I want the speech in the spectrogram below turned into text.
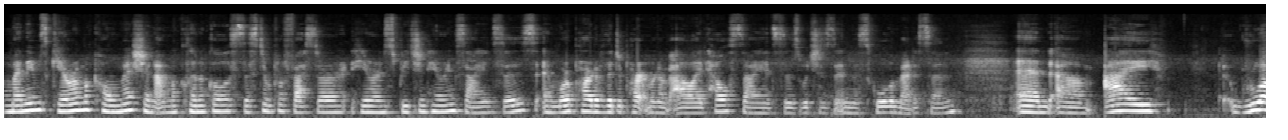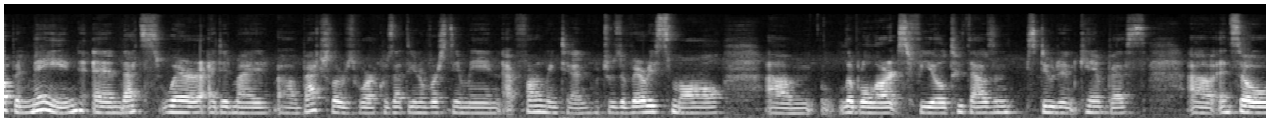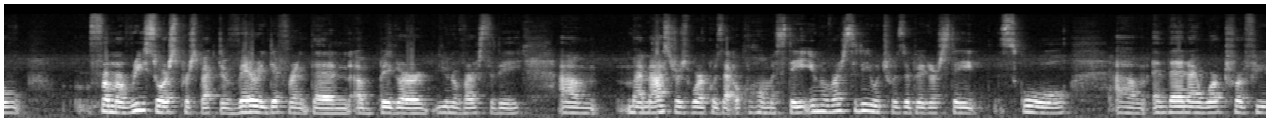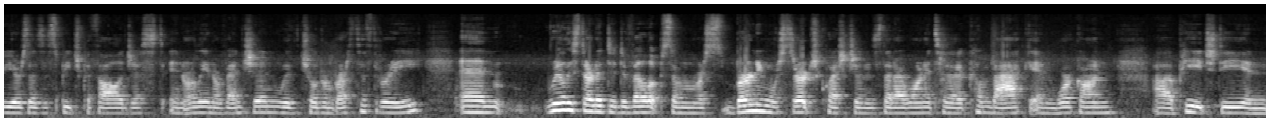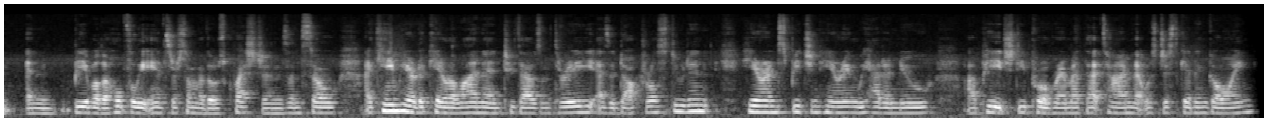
My name is Cara McComish, and I'm a clinical assistant professor here in Speech and Hearing Sciences, and we're part of the Department of Allied Health Sciences, which is in the School of Medicine. And um, I grew up in Maine, and that's where I did my uh, bachelor's work. Was at the University of Maine at Farmington, which was a very small um, liberal arts field, 2,000 student campus, uh, and so from a resource perspective, very different than a bigger university. Um, my master's work was at Oklahoma State University, which was a bigger state school. Um, and then I worked for a few years as a speech pathologist in early intervention with children birth to three. And really started to develop some res- burning research questions that I wanted to come back and work on uh, PhD and, and be able to hopefully answer some of those questions. And so I came here to Carolina in 2003 as a doctoral student here in speech and hearing. We had a new uh, PhD program at that time that was just getting going.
